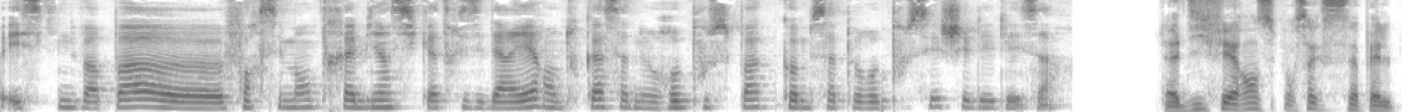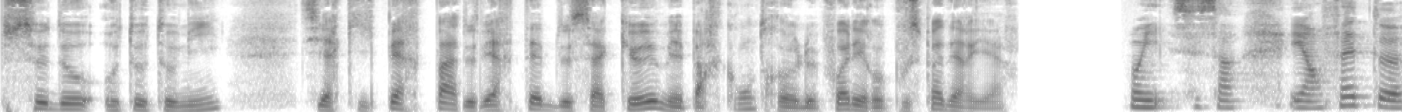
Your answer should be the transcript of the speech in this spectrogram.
et ce qui ne va pas euh, forcément très bien cicatriser derrière. En tout cas, ça ne repousse pas comme ça peut repousser chez les lézards. La différence, c'est pour ça que ça s'appelle pseudo-autotomie, c'est-à-dire qu'il perd pas de vertèbres de sa queue, mais par contre, le poil, il repousse pas derrière. Oui, c'est ça. Et en fait, euh,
